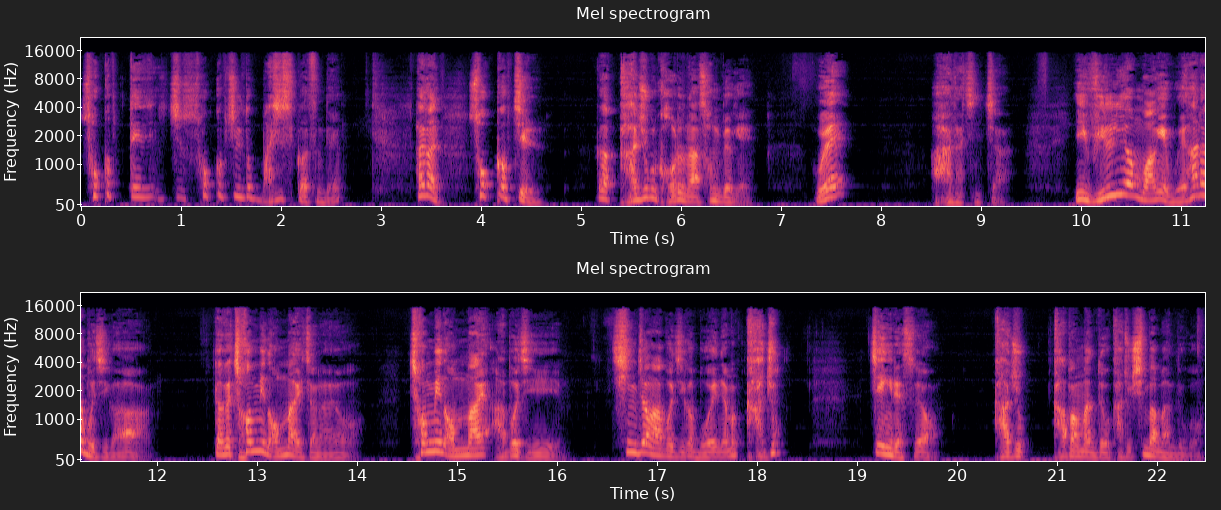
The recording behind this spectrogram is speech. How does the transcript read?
소 껍데기 소 껍질도 맛있을 것 같은데. 하여간 소 껍질 그러니까 가죽을 걸어놔 성벽에. 왜? 아 나 진짜. 이 윌리엄 왕의 외할아버지가 그러니까 그 천민 엄마 있잖아요. 천민 엄마의 아버지 친정 아버지가 뭐 했냐면 가죽 쟁이랬어요. 가죽 가방 만들고 가죽 신발 만들고.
